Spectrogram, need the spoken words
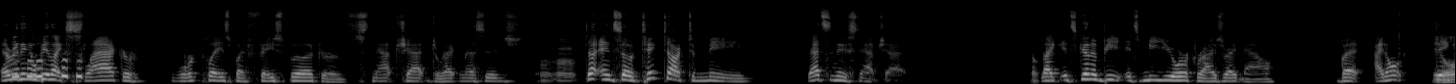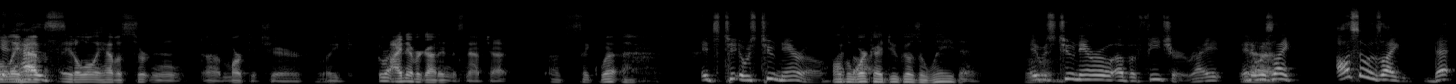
Everything will be like Slack or Workplace by Facebook or Snapchat direct message. Mm-hmm. And so TikTok to me, that's the new Snapchat. Okay. Like it's gonna be it's meteoric rise right now, but I don't it'll think it only has. have it'll only have a certain uh, market share. Like I never got into Snapchat. I was just like, what? it's too it was too narrow. All I the work. I do goes away then. it was Mm. too narrow of a feature, right? And it was like also it was like that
